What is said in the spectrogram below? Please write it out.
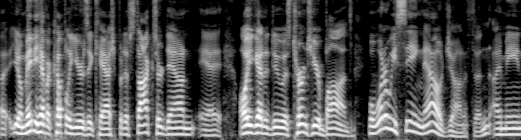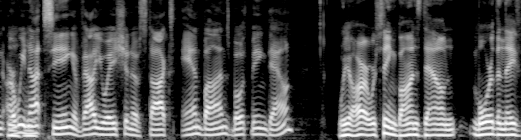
uh, you know maybe have a couple of years of cash but if stocks are down uh, all you got to do is turn to your bonds well what are we seeing now jonathan i mean are we not seeing a valuation of stocks and bonds both being down We are. We're seeing bonds down more than they've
